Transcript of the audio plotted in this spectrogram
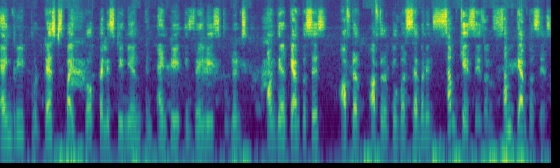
angry protests by pro-Palestinian and anti-Israeli students on their campuses after after October 7 in some cases on some campuses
